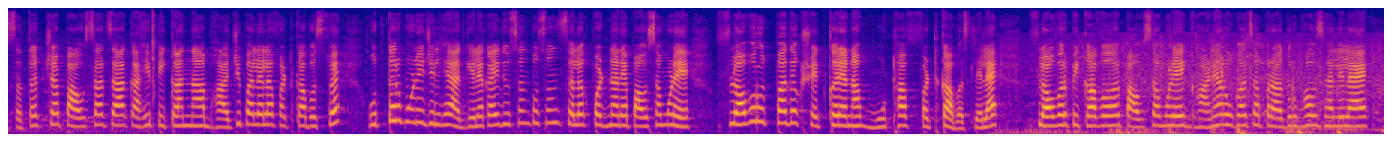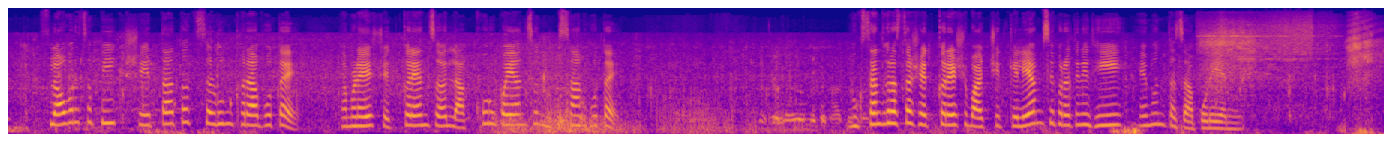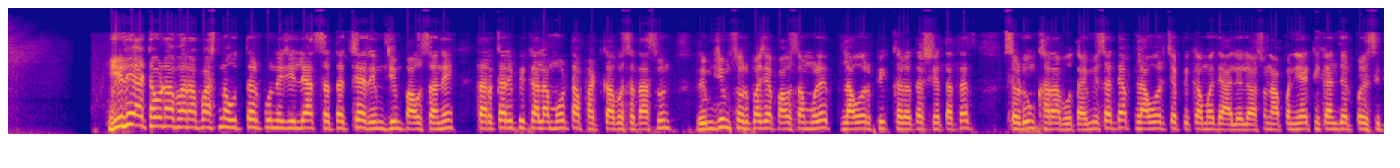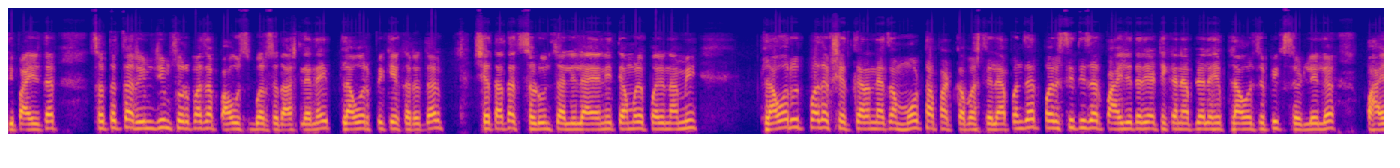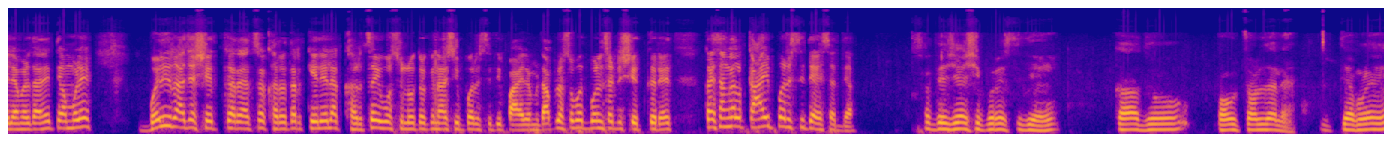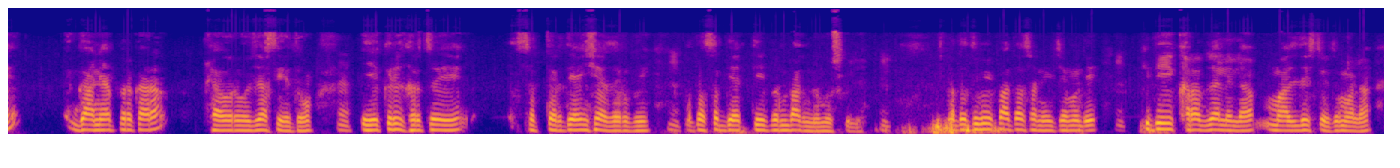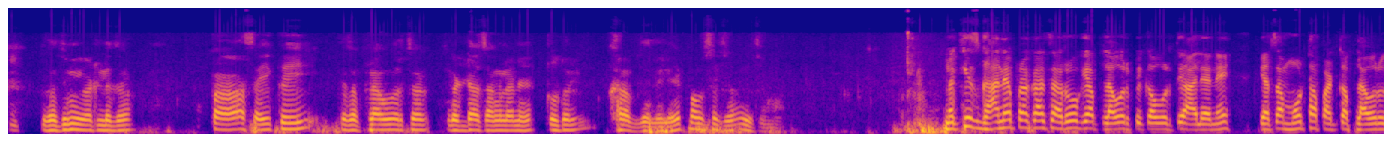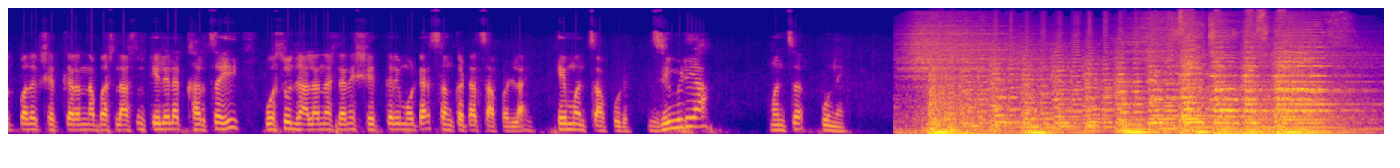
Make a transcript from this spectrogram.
सततच्या पावसाचा काही पिकांना भाजीपाल्याला फटका बसतोय. उत्तर पुणे जिल्ह्यात गेल्या काही दिवसांपासून सलग पडणाऱ्या पावसामुळे फ्लॉवर उत्पादक शेतकऱ्यांना मोठा फटका बसलेला आहे. फ्लॉवर पिकावर पावसामुळे घाण्या रोगाचा प्रादुर्भाव झालेला आहे. फ्लॉवरचं पीक शेतातच चढून खराब होत आहे त्यामुळे शेतकऱ्यांचं लाखो रुपयांचं नुकसान होत आहे नुकसानग्रस्त शेतकऱ्याशी बातचीत केली. आमचे प्रतिनिधी हेमंत चापोडे यांनी. गेली आठवडाभरापासून उत्तर पुणे जिल्ह्यात सततच्या रिमझिम पावसाने तरकारी पिकाला मोठा फटका बसत असून रिमझिम स्वरूपाच्या पावसामुळे फ्लावर पीक खरं तर शेतातच सडून खराब होत आहे. मी सध्या फ्लावरच्या पिकामध्ये आलेलो असून आपण या ठिकाणी जर परिस्थिती पाहिली तर सततचा रिमझिम स्वरूपाचा पाऊस बरसत असल्याने फ्लावर पीक हे खरं तर शेतातच सडून चाललेलं आहे आणि त्यामुळे परिणामी फ्लावर उत्पादक शेतकऱ्यांना याचा मोठा फटका बसलेला आहे. आपण जर परिस्थिती जर पाहिली तर या ठिकाणी आपल्याला हे फ्लावरचं पीक सडलेलं पाहायला मिळतं आणि त्यामुळे बळीराजा शेतकऱ्याचं खरं तर केलेला खर्चही वसूल होतो की नाही अशी परिस्थिती पाहायला मिळते आपल्यासोबत बोलण्यासाठी शेतकरी आहेत काय सांगाल काय परिस्थिती आहे सध्या सध्याची अशी परिस्थिती आहे का जो पाऊस चालू झालाय त्यामुळे गाण्या प्रकार फ्लावर जास्त येतो हं. एकरी खर्च आहे सत्तर ते ऐंशी हजार रुपये हं. आता सध्या ते पण भागणं मुश्किल आहे आता तुम्ही पाहत असाल याच्यामध्ये हं. किती खराब झालेला माल दिसतोय तुम्हाला हं. आता तुम्ही वाटलं तर पहा असा एकही त्याचा फ्लावरचा गड्डा चांगला नाही. टोटल खराब झालेला आहे पावसाच्या याच्यामुळे. नक्कीच घाण्या प्रकारचा रोग या फ्लावर पिकावरती आल्याने याचा मोठा फटका फ्लावर उत्पादक शेतकऱ्यांना बसला असून केलेला खर्चही वसूल झाला नसल्याने शेतकरी मोठ्या संकटात सापडला आहे. हेमंत चापुडे पुढे मीडिया मंच पुणे.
